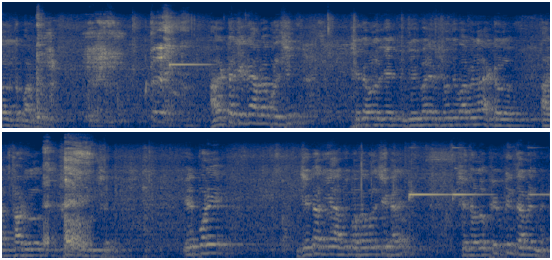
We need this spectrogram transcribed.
দল তো পারবে না। আরেকটা যেটা আমরা বলেছি, সেটা হলো যে দুইবারে বেশি হতে পারবে না, একটা হলো, আর থার্ড হলো হচ্ছে এরপরে যেটা নিয়ে আমি কথা বলেছি এখানে, সেটা হলো ফিফটিন্থ অ্যামেন্ডমেন্ট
